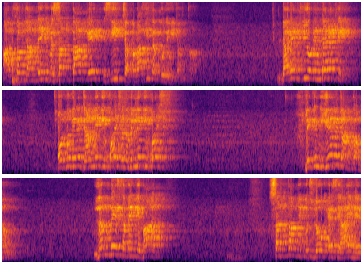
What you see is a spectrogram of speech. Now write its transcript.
आप सब जानते हैं कि मैं सत्ता के किसी चपरासी तक को नहीं जानता। डायरेक्टली और इनडायरेक्टली और न मेरे जानने की ख्वाहिश है, न मिलने की ख्वाहिश। है लेकिन यह मैं जानता हूँ, लंबे समय के बाद सत्ता में कुछ लोग ऐसे आए हैं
